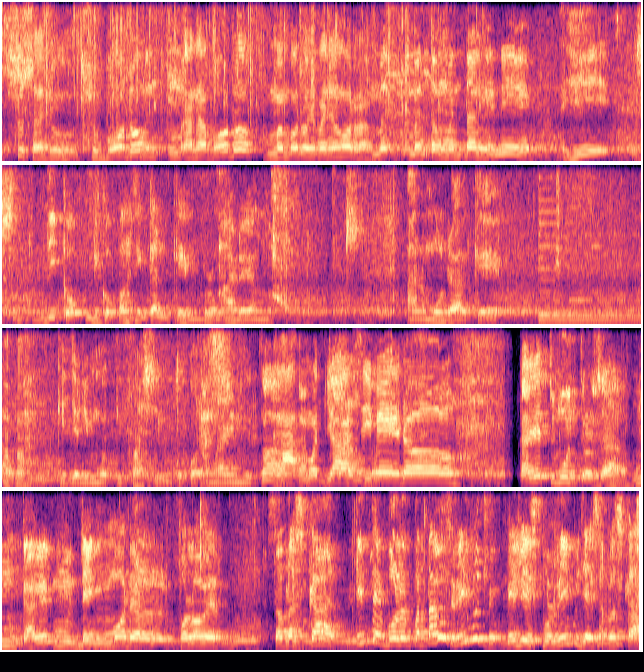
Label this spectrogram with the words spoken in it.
susah tuh. Tuh bodoh, anak bodoh membodohi banyak orang. Me- mentang-mentang ini di di kop di Kupang sih kan kayak belum ada yang anak muda kayak apa kayak jadi motivasi untuk orang lain. Gitu Ah, motivasi bedo. kaget muncul sa. Hmm, kaget muncul. Modal follower 11 k. Kita follower pertama seribu tuh. Dari sepuluh ribu jadi 11 k.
